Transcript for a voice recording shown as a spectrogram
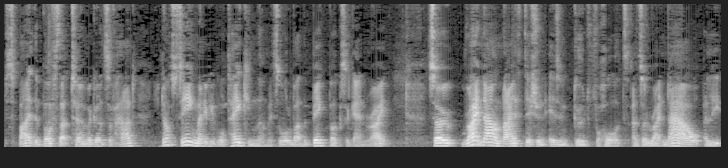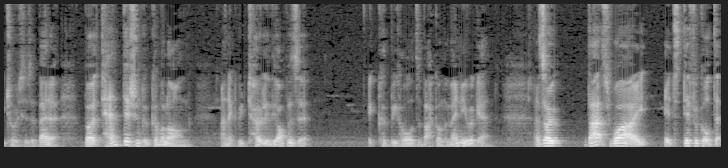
despite the buffs that Termagants have had, you're not seeing many people taking them. It's all about the big bugs again, right? So right now, 9th edition isn't good for hordes, and so right now, elite choices are better. But 10th edition could come along, and it could be totally the opposite. It could be hordes are back on the menu again, and so that's why it's difficult to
